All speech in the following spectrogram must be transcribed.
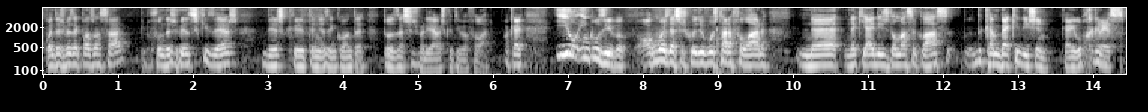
quantas vezes é que podes lançar? No fundo, as vezes quiseres, desde que tenhas em conta todas estas variáveis que eu estive a falar, ok? E eu, inclusive, algumas destas coisas eu vou estar a falar na, na QI Digital Masterclass de Comeback Edition, ok? O regresso,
